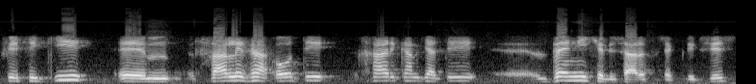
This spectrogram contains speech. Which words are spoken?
φυσική εμ, θα έλεγα ότι χάρηκαν γιατί ε, δεν είχε δυσάρεστες εκπλήξεις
